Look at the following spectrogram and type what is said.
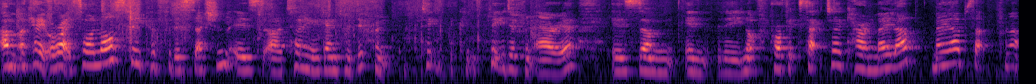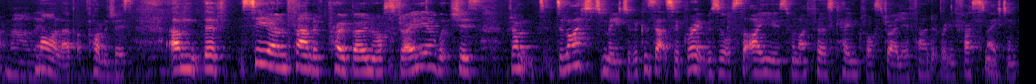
Um, okay, all right. So our last speaker for this session is uh, turning again to a different, completely different area. Is um, in the not-for-profit sector. Karen Maylab. Maylab, is that pronounced? Mahlab. Mahlab. Apologies. Um, the CEO and founder of Pro Bono Australia, which is which I'm delighted to meet her because that's a great resource that I used when I first came to Australia. found it really fascinating.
